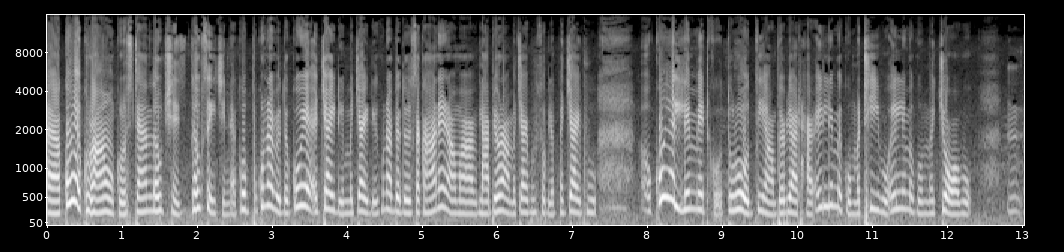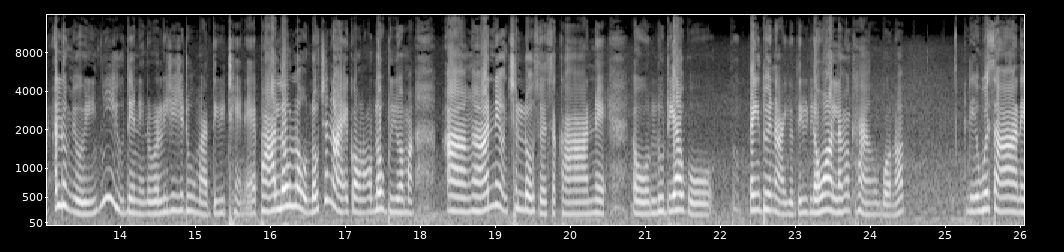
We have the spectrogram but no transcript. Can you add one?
အဲကိုယ့်ရဲ့ ground ကို stand လုပ်ချင်လုပ်စေချင်တယ်ကိုခုနပြောတော့ကိုယ့်ရဲ့အကြိုက်တွေမကြိုက်တွေခုနပြောတော့စကားနဲ့တောင်မှလာပြောတာမကြိုက်ဘူးဆိုလည်းမကြိုက်ဘူးကိုယ့်ရဲ့ limit ကိုသူတို့သိအောင်ပြောပြထားအဲ့ limit ကိုမထိဖို့အဲ့ limit ကိုမကျော်ဖို့အဲ့လိုမျိုးညှိယူတင်တယ်လို့ relationship တူမှာတီးထင်တယ်ဘာလို့လို့လှုပ်ချင်တာအကောင်တော့လှုပ်ပြီးတော့မှအာငါးနှစ်ချစ်လို့ဆိုတဲ့စကားနဲ့ဟိုလူတယောက်ကိုတိမ့်သွင်းတာယူတီးလုံးဝလက်မခံဘူးပေါ့နော် ဒီဝစ်စာကနေ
